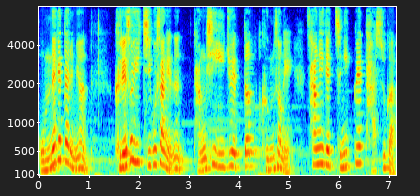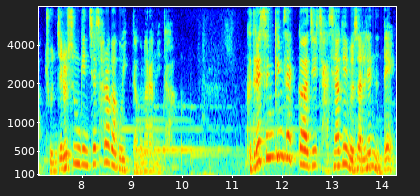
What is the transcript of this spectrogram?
옴넥에 따르면 그래서 이 지구상에는 당시 이주했던 금성의 상위 계층이 꽤 다수가 존재를 숨긴 채 살아가고 있다고 말합니다. 그들의 생김새까지 자세하게 묘사를 했는데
